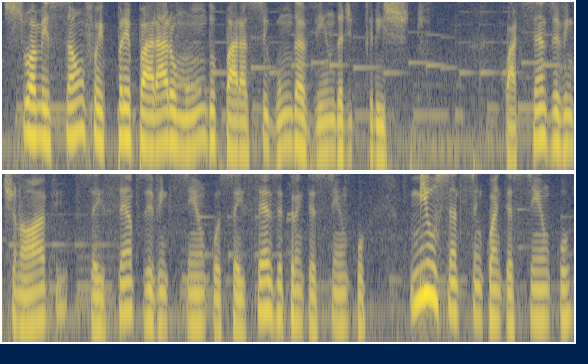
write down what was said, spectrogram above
Sua missão foi preparar o mundo para a segunda vinda de Cristo. 429, 625, 635, 1155,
